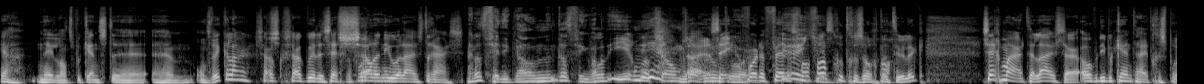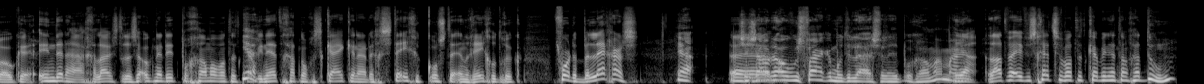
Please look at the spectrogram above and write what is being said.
ja, Nederlands bekendste um, ontwikkelaar, zou ik, zou ik willen zeggen. Voor alle nieuwe luisteraars. Ja, dat, vind ik wel, een, dat vind ik wel een eer om dat ja, zo, zo nou, Zeker voor de fans Jeetje. van Vastgoed Gezocht oh. natuurlijk. Zeg Maarten, luister, over die bekendheid gesproken. In Den Haag luisteren ze ook naar dit programma, want het kabinet gaat nog eens kijken naar de gestegen kosten en regeldruk voor de beleggers. Ja, ze uh, zouden overigens vaker moeten luisteren naar dit programma. Maar... Ja, laten we even schetsen wat het kabinet dan gaat doen.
